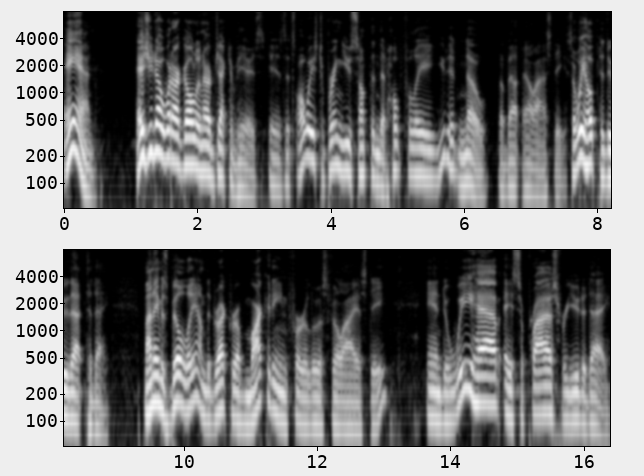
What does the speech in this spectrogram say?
And as you know, what our goal and our objective is, is it's always to bring you something that hopefully you didn't know about LISD. So we hope to do that today. My name is Bill Lee. I'm the Director of Marketing for Lewisville ISD. And do we have a surprise for you today?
